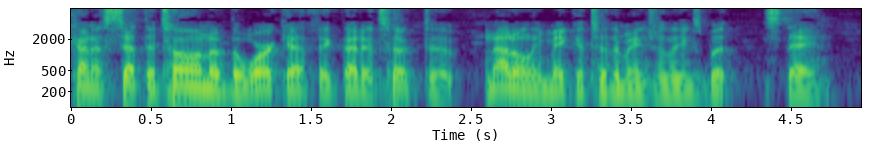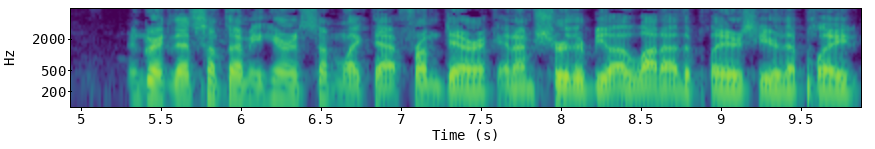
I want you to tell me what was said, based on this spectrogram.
kind of set the tone of the work ethic that it took to not only make it to the major leagues but stay. And Greg, that's something I mean, hearing something like that from Derrek, and I'm sure there'd be a lot of other players here that played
